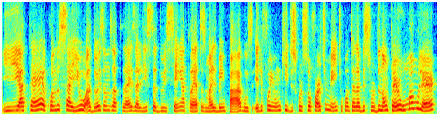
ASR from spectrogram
E até quando saiu, há dois anos atrás, a lista dos 100 atletas mais bem pagos, ele foi um que discursou fortemente o quanto era absurdo não ter uma mulher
